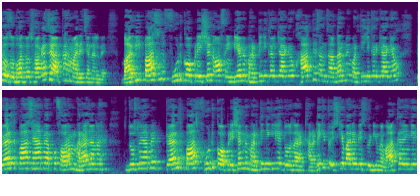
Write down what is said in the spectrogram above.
दोस्तों, बहुत बहुत स्वागत है आपका हमारे चैनल में। बारहवीं pass food corporation of India में भर्ती निकल के आ गया हो, खाद्य संसाधन में भर्ती लेकर के आ गया हूँ। ट्वेल्थ पास यहाँ पे आपको फॉर्म भरा जाना है। तो दोस्तों, यहाँ पे ट्वेल्थ पास फ़ूड कॉर्पोरेशन में भर्ती निकली है 2018 ठीक है? तो इसके बारे में इस वीडियो में बात करेंगे।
